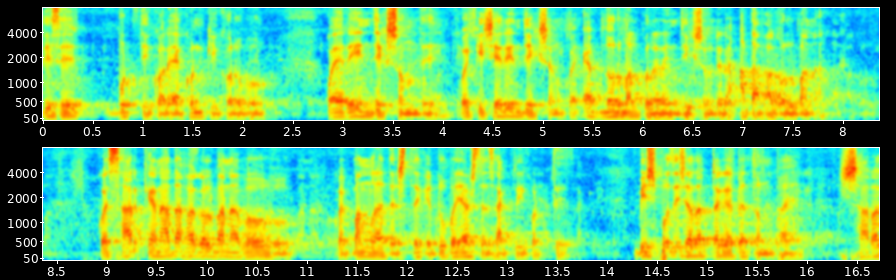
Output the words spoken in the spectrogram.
দিছে ভর্তি করে এখন কি করব? কয় রে ইঞ্জেকশন দে। কয় কিসের ইঞ্জেকশন কয় অ্যাবনর্মাল করার ইঞ্জেকশন রে আধা পাগল বানা। কয় স্যার কেন আধা পাগল বানাবো? কয় বাংলাদেশ থেকে ডুবাই আসতে চাকরি করতে। বিশ পঁচিশ হাজার টাকা বেতন পায়। সারা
